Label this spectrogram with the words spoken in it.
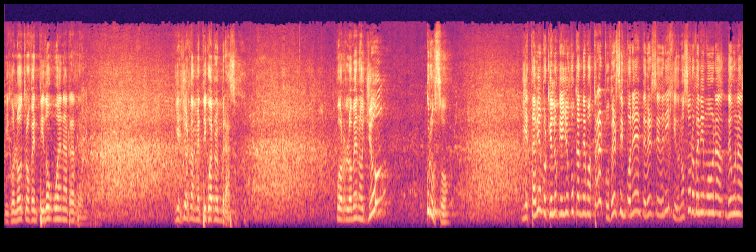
y con los otros 22 buenas atrás de él y el Jordan 24 en brazos, por lo menos yo cruzo. Y está bien porque es lo que ellos buscan demostrar, pues verse imponente, verse brígido. Nosotros venimos de una,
